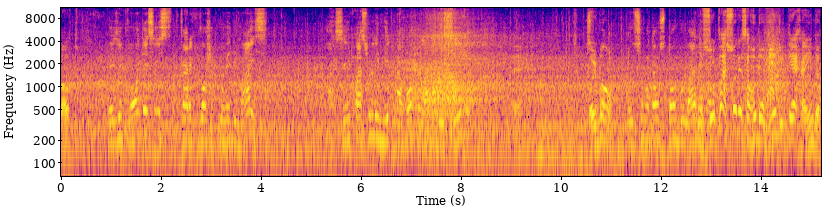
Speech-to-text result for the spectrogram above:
De vez em quando esses caras que gostam de correr demais, assim passa o limite na volta lá na descida. Ô irmão, Costuma dar uns tombos lá, né? o senhor passou nessa rodovia de terra ainda.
